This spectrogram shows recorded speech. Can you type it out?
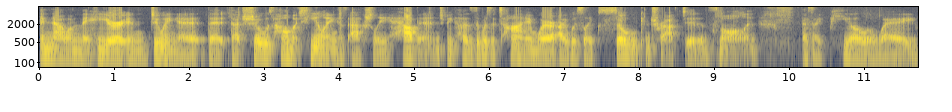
And now I'm here and doing it. That that shows how much healing has actually happened because there was a time where I was like so contracted and small, and as I peel away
